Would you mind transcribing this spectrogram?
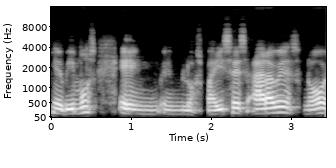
eh, vimos en, en, los países árabes, ¿no?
